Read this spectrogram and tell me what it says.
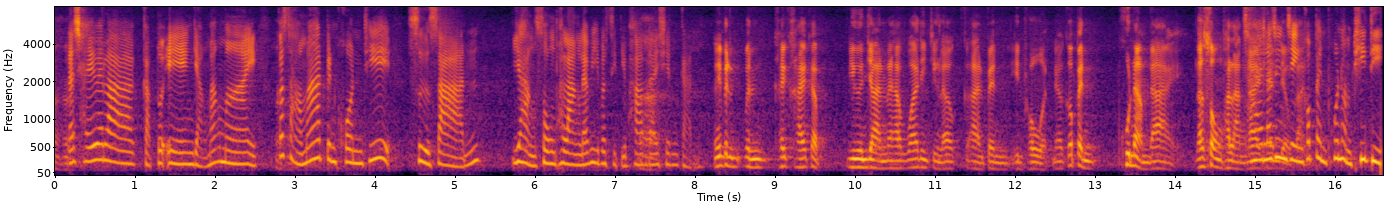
อ่าฮะและใช้เวลากับตัวเองอย่างมากมาย ก็สามารถเป็นคนที่สื่อสารอย่างทรงพลังและมีประสิทธิภาพได้เช่นกัน นี่เป็นเป็นคล้าย ๆ กับยืนยันนะครับ ว่าจริง ๆ แล้วการเป็น introvert เนี่ยก็เป็นผู้นำได้ แล้วทรงพลังได้ใช่แล้วจเช่นเดียวริงกันๆก็เป็นผู้นำที่ดี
